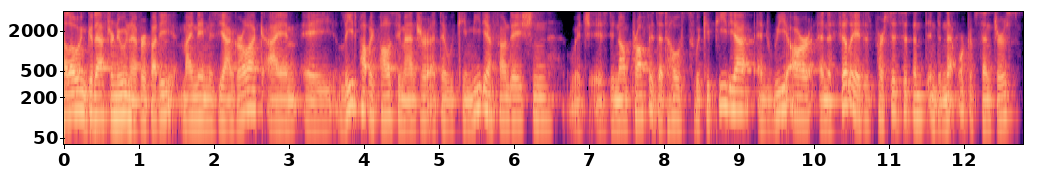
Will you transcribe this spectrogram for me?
Hello and good afternoon, everybody. My name is Jan Gerlach. I am a lead public policy manager at the Wikimedia Foundation, which is the nonprofit that hosts Wikipedia, and we are an affiliated participant in the network of centers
